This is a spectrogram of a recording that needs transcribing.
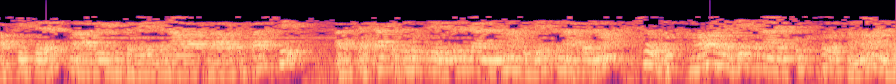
අපිට ශාරීරික වේදනාවක් ආවට පස්සේ අර සකත දුක්ඛේ බුදුරජාණන් වහන්සේ දේශනා කරනවා. සෝඛාය වේදනාය කුක්ඛව සමානව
